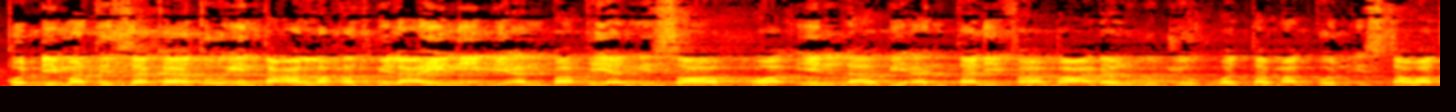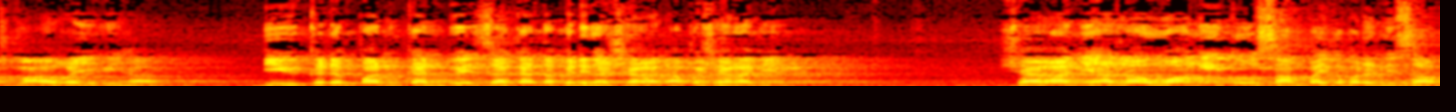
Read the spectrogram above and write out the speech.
Qaddimati zakatu in ta'allaqat bil aini bi an baqiya nisab wa illa bi an talifa ba'da al wujub wa tamakkun istawat ma'a ghairiha. Dikedepankan duit zakat tapi dengan syarat. Apa syaratnya? Syaratnya adalah wang itu sampai kepada nisab.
